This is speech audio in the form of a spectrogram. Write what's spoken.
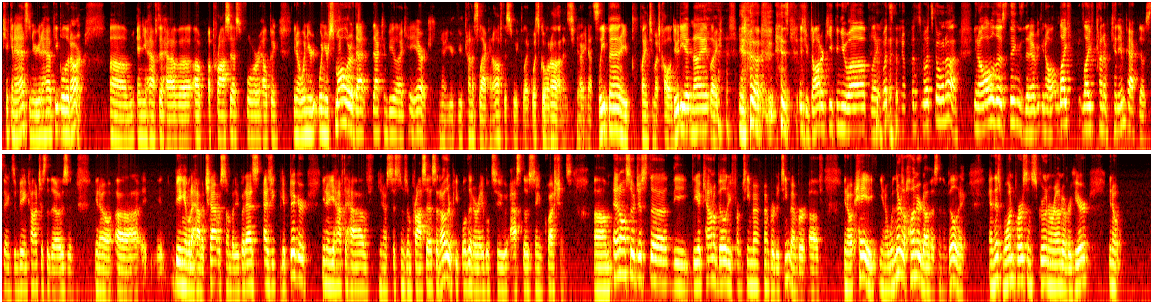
kicking ass, and you're going to have people that aren't um, and you have to have a, a, a, process for helping. You know, when you're when you're smaller, that that can be like, hey, Eric, you know, you're you're kind of slacking off this week. Like, what's going on? Is yeah. are you not sleeping? Are you playing too much Call of Duty at night? Like, you know, is is your daughter keeping you up? Like, what's you know what's what's going on? You know, all of those things that every you know life life kind of can impact those things, and being conscious of those, and you know, uh, being able to have a chat with somebody. But as as you get bigger, you know, you have to have you know systems and process and other people people that are able to ask those same questions. Um, and also just the, the, the accountability from team member to team member of, you know, hey, you know, when there's a hundred of us in the building, and this one person screwing around over here, you know,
